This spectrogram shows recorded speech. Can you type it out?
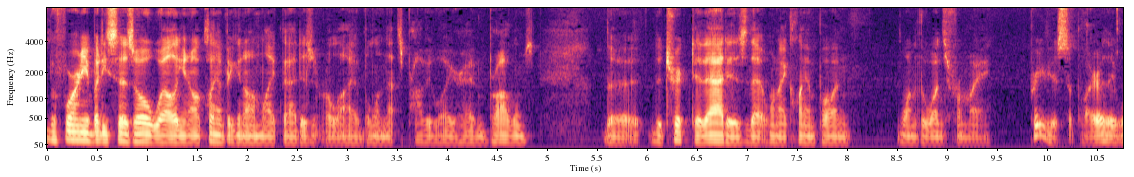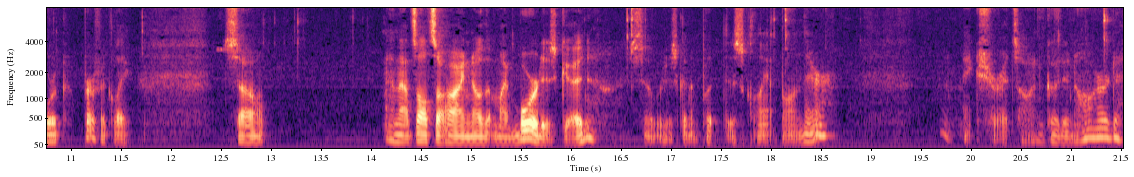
before anybody says, oh, well, you know, clamping it on like that isn't reliable and that's probably why you're having problems, the, the trick to that is that when I clamp on one of the ones from my previous supplier, they work perfectly. So, and that's also how I know that my board is good. So we're just going to put this clamp on there. Make sure it's on good and hard.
